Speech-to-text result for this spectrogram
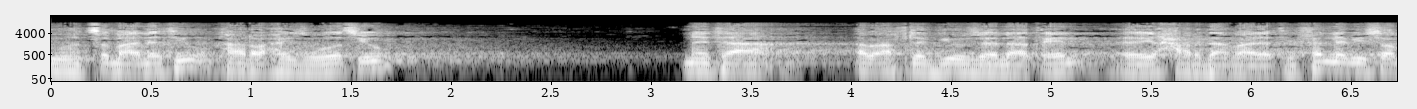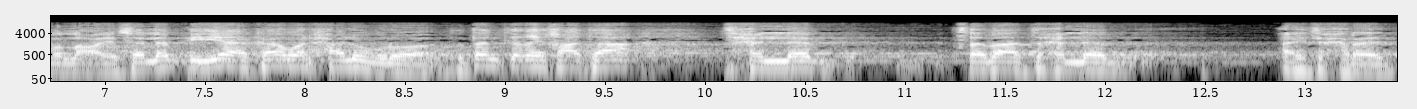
ይወፅ ማለት እዩ ካራ ሒዙ ወፅኡ ነታ ኣብ ኣፍ ደጊኡ ዘላ ጤል ይሓርዳ ማለት እዩ ፈነቢ ለ ላ ሰለም እያካ ወልሓሉ ብልዎ ተጠንቀቂካታ ትሕለብ ፀባ ትሕለብ ኣይትሕረድ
